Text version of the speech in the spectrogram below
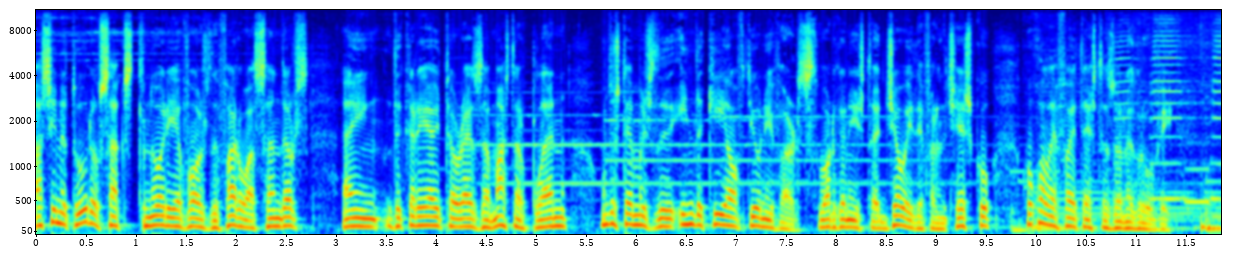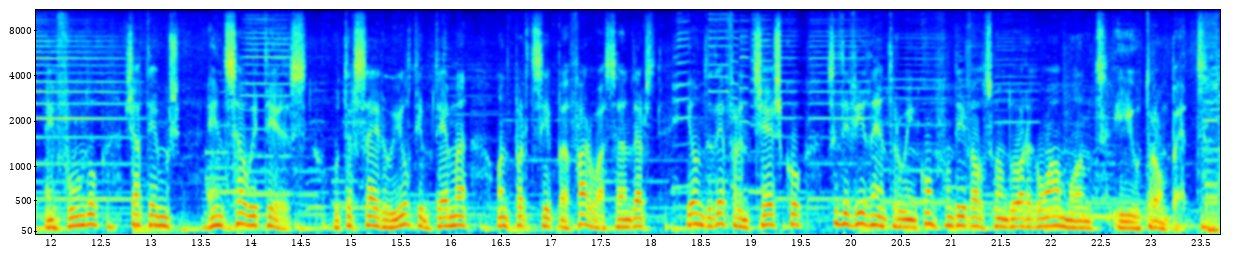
A assinatura, o sax tenor e a voz de Pharoah Sanders em The Creator as a Master Plan, um dos temas de In the Key of the Universe, do organista Joey De Francesco, com o qual é feita esta zona groovy. Em fundo, já temos And So It Is, o terceiro e último tema onde participa Pharoah Sanders e onde De Francesco se divide entre o inconfundível som do órgão Almond e o trompete.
